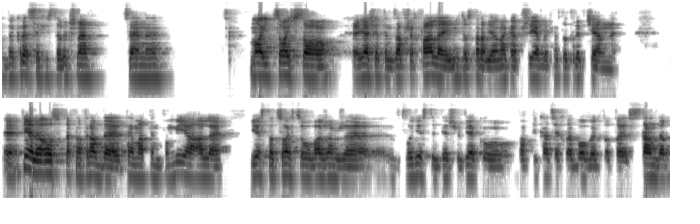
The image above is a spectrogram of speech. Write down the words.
wykresy historyczne, ceny, no i coś, co ja się tym zawsze chwalę i mi to sprawia mega przyjemność, no to tryb ciemny. Wiele osób tak naprawdę temat ten pomija, ale jest to coś, co uważam, że w XXI wieku w aplikacjach webowych to to jest standard,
